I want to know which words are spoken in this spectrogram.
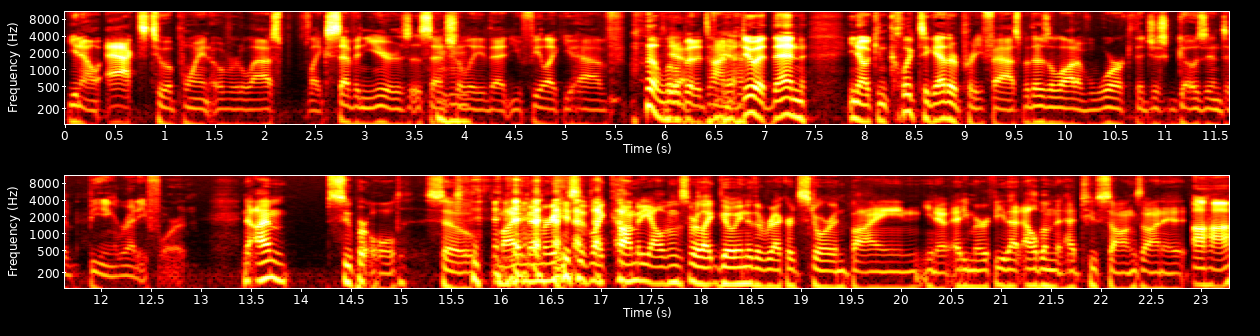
you know, act to a point over the last like seven years, essentially, mm-hmm. that you feel like you have a little Yeah. bit of time Yeah. to do it, then you know it can click together pretty fast. But there's a lot of work that just goes into being ready for it. Now I'm super old, so my memories of like comedy albums were like going to the record store and buying, you know, Eddie Murphy, that album that had two songs on it. Uh huh.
